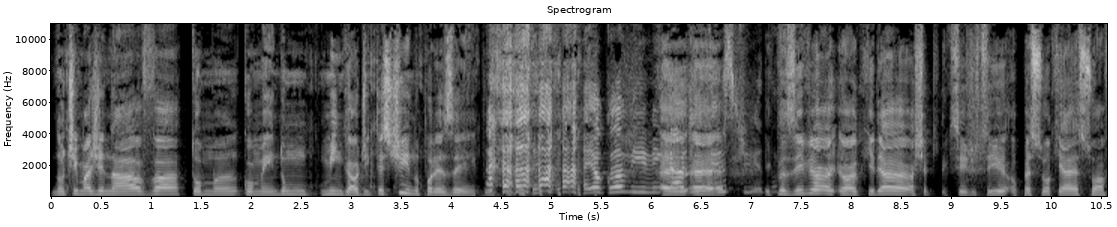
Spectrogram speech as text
Não te imaginava tomando, comendo um mingau de intestino, por exemplo. eu comi mingau é, de é, intestino. Inclusive, eu, eu queria. Acho que se, se a pessoa que é, sua,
